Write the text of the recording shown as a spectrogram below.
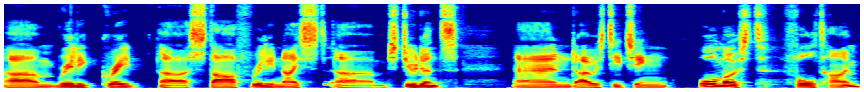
um, really great uh, staff, really nice um, students, and I was teaching almost full time,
